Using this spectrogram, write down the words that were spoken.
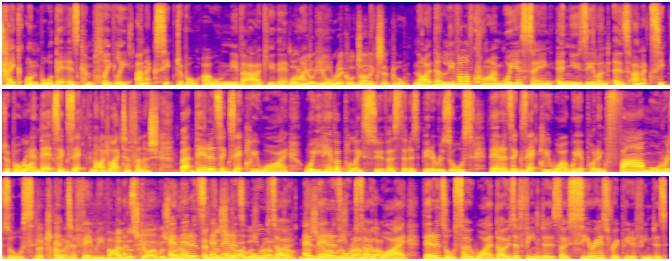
take on board that as completely unacceptable. I will never argue that. What, Mike. your, your record's unacceptable? No, the level of crime we are seeing in New Zealand is unacceptable. Right. And that's exactly. No, I'd like to finish, but that is exactly why we have a police service that is better resourced. That is exactly why we are putting far more resource into family violence. this guy was and round- that is and and that is also and that is also why that is also why those offenders, those serious repeat offenders,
